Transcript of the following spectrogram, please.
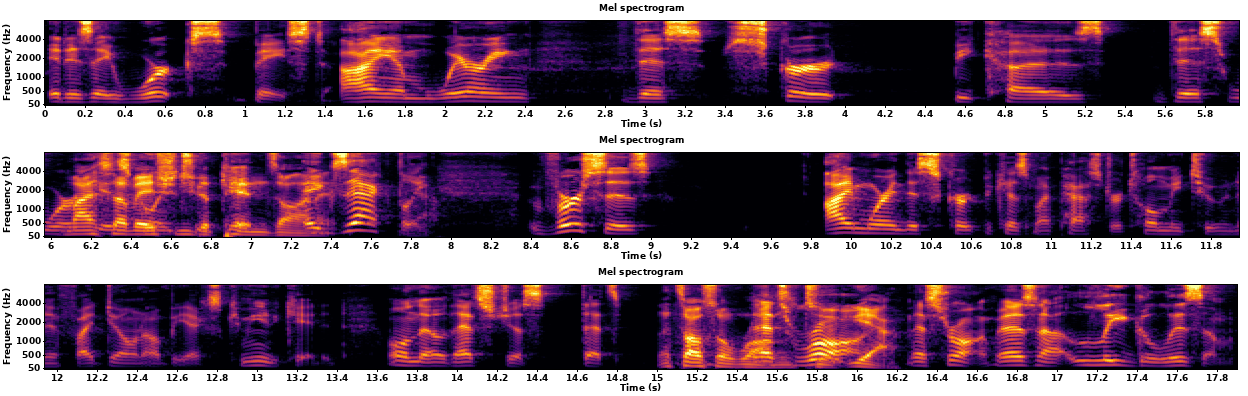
It is a works based. I am wearing this skirt because this work My salvation depends get, on it. exactly. Versus I'm wearing this skirt because my pastor told me to, and if I don't, I'll be excommunicated. Well, no, that's just that's that's also wrong that's too. wrong. yeah that's wrong. That's not legalism.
